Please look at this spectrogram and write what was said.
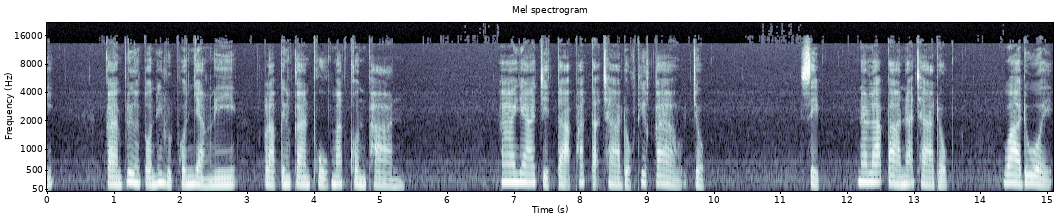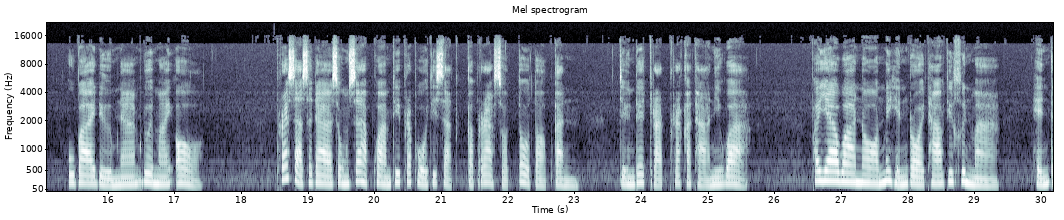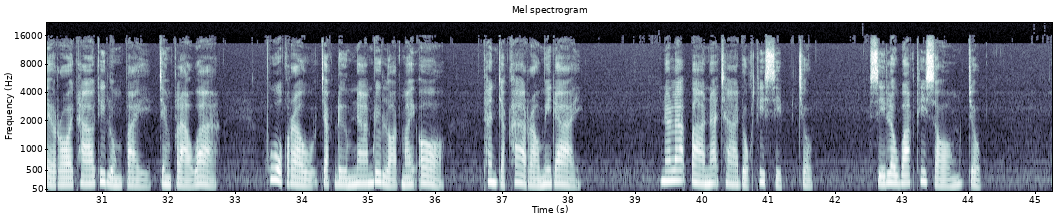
การเปลื้องตนให้หลุดพ้นอย่างนี้ กลับเป็นการผูกมัดคนพาลอาญาจิตตะพัตตชาดกที่ 9 จบ 10. นละปาณชาดก ว่าด้วย อุบายดื่มน้ำด้วยไม้อ้อ ระศาสดาทรงทราบความที่พระโพธิสัตว์กับรากสดโต้ตอบกัน จึงได้ตรัสพระคาถานี้ว่าพยาวานอนไม่เห็นรอยเท้าที่ขึ้นมา เห็นแต่รอยเท้าที่ลงไป จึงกล่าวว่า พวกเราจักดื่มน้ำด้วยหลอดไม้อ้อ ท่านจะฆ่าเราไม่ได้นละปาณชาดกที่สิบจบศีลวักที่สองจบ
